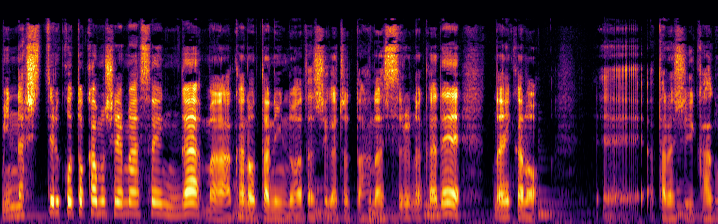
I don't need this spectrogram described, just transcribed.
みんな知ってることかもしれませんが、まあ、赤の他人の私がちょっと話する中で何かの、えー、新しい考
